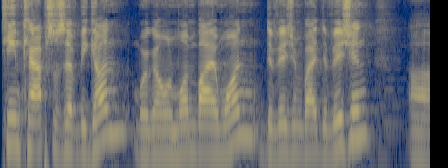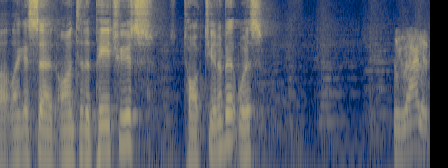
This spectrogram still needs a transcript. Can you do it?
Team capsules have begun. We're going one by one, division by division. Uh, like I said, on to the Patriots. Talk to you in a bit, Wiz. You got it.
